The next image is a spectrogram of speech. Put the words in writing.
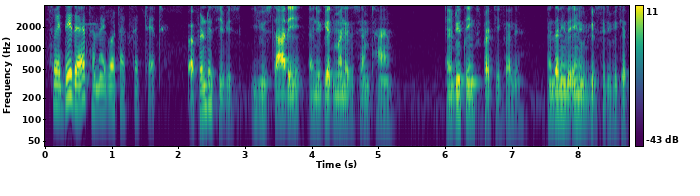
So I did that and I got accepted apprenticeship is you study and you get money at the same time and you do things practically and then in the end you get a certificate.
